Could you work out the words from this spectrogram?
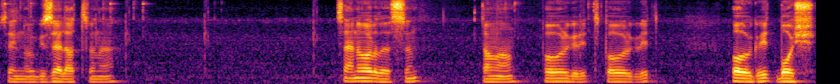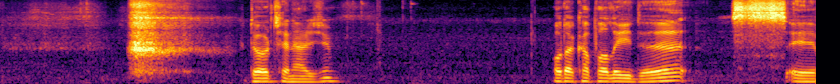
Senin o güzel hatırına. Sen oradasın. Tamam. Power Grid, Power Grid. Power Grid boş. 4 enerjim. O da kapalıydı. E,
